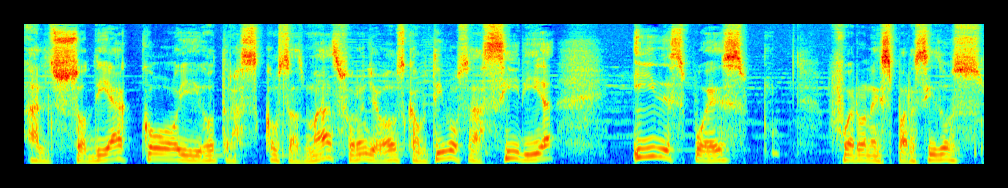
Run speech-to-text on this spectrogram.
al zodiaco y otras cosas más. Fueron llevados cautivos a Siria y después fueron esparcidos,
